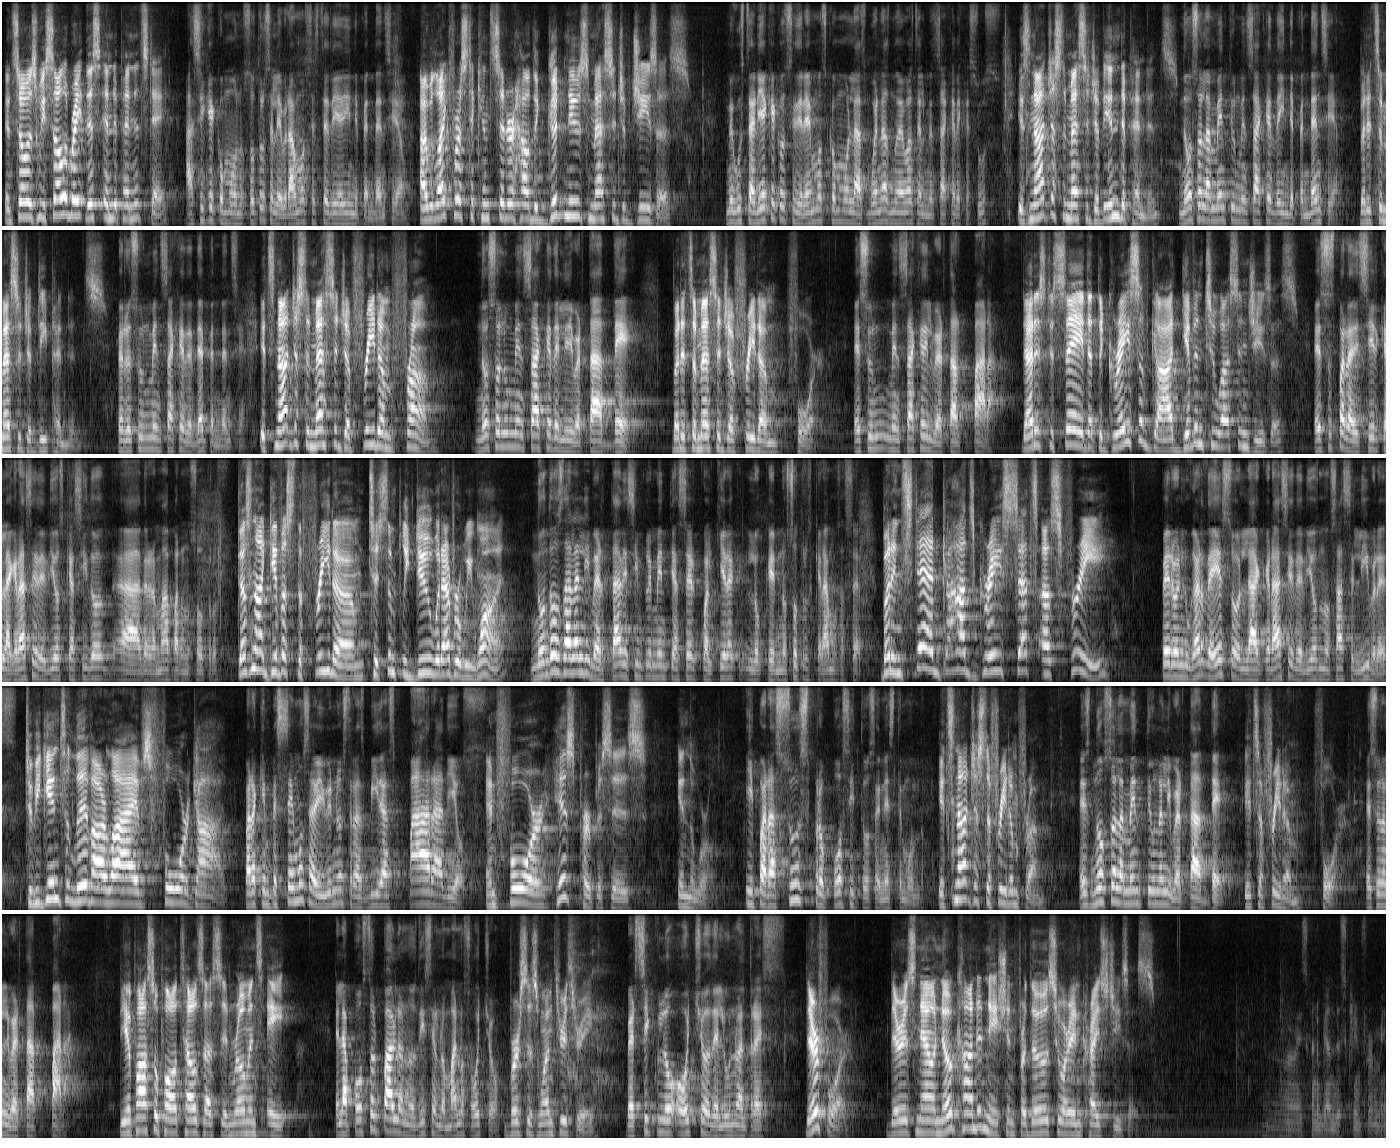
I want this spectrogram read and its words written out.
And so, as we celebrate this Independence Day, Así que como nosotros celebramos este Día de Independencia, I would like for us to consider how the good news message of Jesus me gustaría que consideremos como las buenas nuevas del mensaje de Jesús is not just a message of independence, no solamente un mensaje de independencia, but it's a message of dependence. pero es un mensaje de dependencia. It's not just a message of freedom from, No solo un mensaje de libertad de, but it's a message of freedom for. es un mensaje de libertad para. That is to say, that the grace of God given to us in Jesus Eso es para decir que la gracia de Dios que ha sido ah, derramada para nosotros does not give us the freedom to simply do whatever we want, no nos da la libertad de simplemente hacer cualquiera lo que nosotros queramos hacer. but instead, God's grace sets us free Pero en lugar de eso, la gracia de Dios nos hace libres to begin to live our lives for God para que empecemos a vivir nuestras vidas para Dios and for His purposes in the world. y para sus propósitos en este mundo. It's not just a freedom from, Es no solamente una libertad de, it's a freedom for. es una libertad para. The Apostle Paul tells us in Romans 8, El apóstol Pablo nos dice en Romanos 8, verses 1 through 3 versículo 8 del 1 al 3, Therefore, there is now no condemnation for those who are in Christ Jesus. Uh, it's going to be on the screen for me.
